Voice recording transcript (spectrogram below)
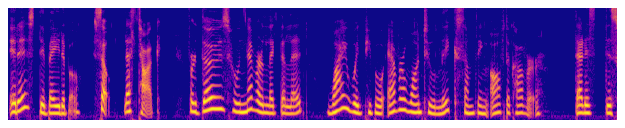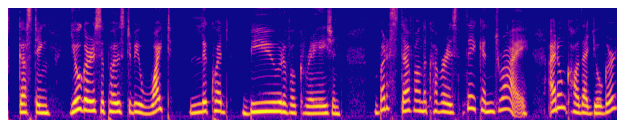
It is debatable. So let's talk. For those who never lick the lid, why would people ever want to lick something off the cover? That is disgusting. Yogurt is supposed to be white, liquid, beautiful creation. But the stuff on the cover is thick and dry. I don't call that yogurt.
